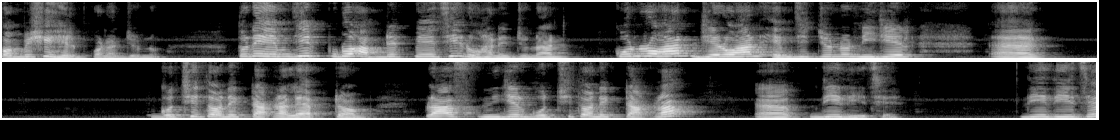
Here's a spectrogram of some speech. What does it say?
কম বেশি হেল্প করার জন্য। তো এমজির পুরো আপডেট পেয়েছি রোহানের জন্য। আর কোন রোহান? যে রোহান এমজির জন্য নিজের গচ্ছিত অনেক টাকা ল্যাপটপ প্লাস নিজের গচ্ছিত অনেক টাকা দিয়ে দিয়েছে। দিয়ে দিয়েছে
